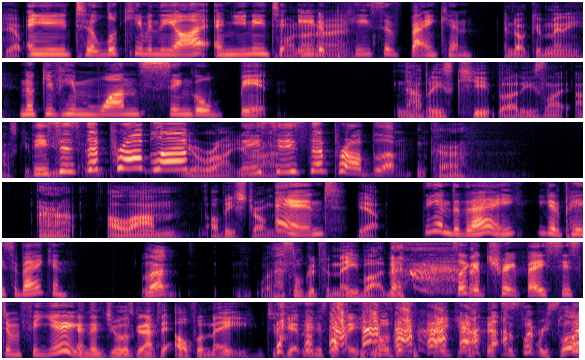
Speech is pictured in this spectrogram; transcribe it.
Yep. and you need to look him in the eye and you need to Oh, no, eat no. a piece of bacon. And not give him any. Not give him one single bit. No, but he's cute, but He's like asking. This is the problem. You're right. You're this right. is the problem. Okay. All right. I'll um. I'll be stronger. And Yeah. the end of the day, you get a piece of bacon. Well, that well, that's not good for me, bud. It's like a treat based system for you. and then Jules gonna have to alpha me to get me to stop eating all the bacon. It's a slippery slope.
